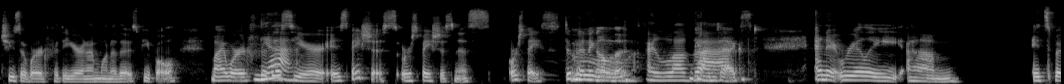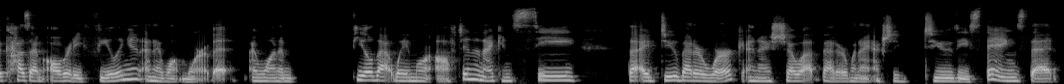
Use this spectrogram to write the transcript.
choose a word for the year, and I'm one of those people. My word for yeah. this year is spacious or spaciousness or space, depending Ooh, on the I love context. That. And it really, um, it's because I'm already feeling it and I want more of it. I want to feel that way more often and I can see that I do better work and I show up better when I actually do these things that,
